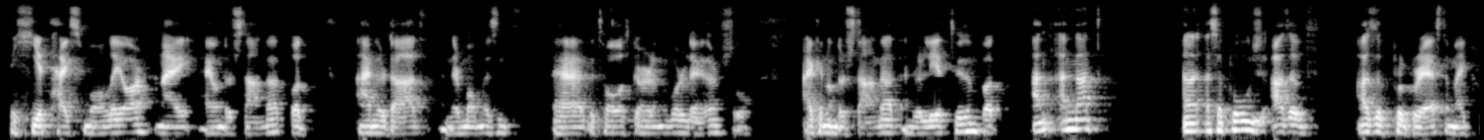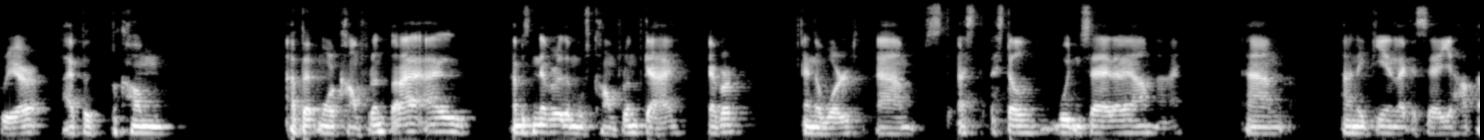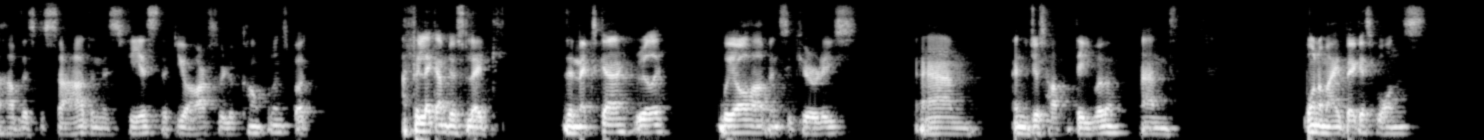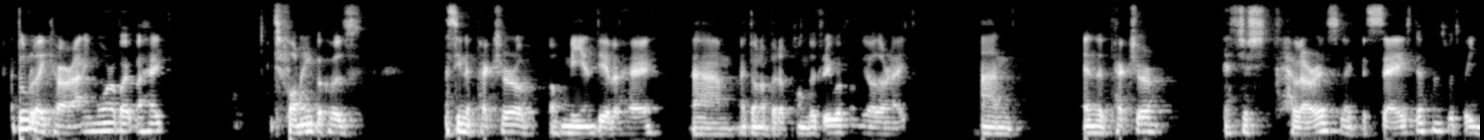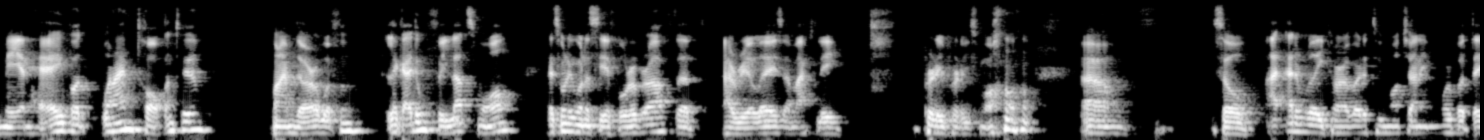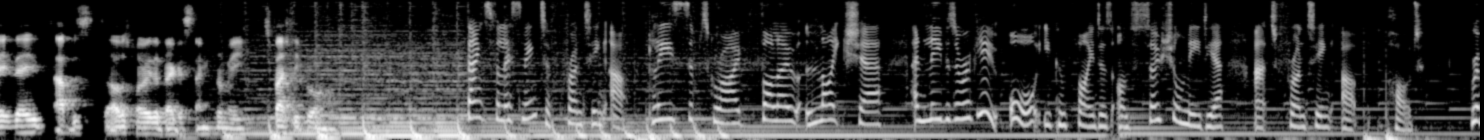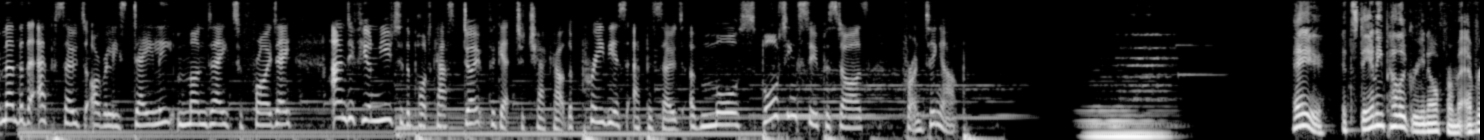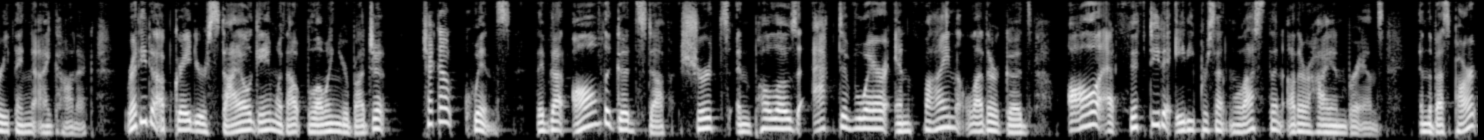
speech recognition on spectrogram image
they hate how small they are, and I I understand that. But I'm their dad, and their mum isn't uh, the tallest girl in the world either, so I can understand that and relate to them. But I'm not. I suppose as I've as I've progressed in my career, I've become a bit more confident. But I, I've I was never the most confident guy ever in the world. Um, I, I still wouldn't say that I am now. Um, and again, like I say, you have to have this facade and this face that you are full of confidence. But I feel like I'm just like the next guy, really. We all have insecurities, um, and you just have to deal with them. And one of my biggest ones, I don't really care anymore about my height. It's funny because I seen a picture of, of me and David Haye. Um, I done a bit of punditry with him the other night, and in the picture, it's just hilarious, like the size difference between me and Haye. But when I'm talking to him, when I'm there with him, like I don't feel that small. It's only when I see a photograph that I realize I'm actually pretty pretty small. um, so I, I don't really care about it too much anymore. But they they that was that was probably the biggest thing for me, especially growing up. Thanks for listening to Fronting Up. Please subscribe, follow, like, share, and leave us a review. Or you can find us on social media at Fronting Up Pod. Remember that episodes are released daily, Monday to Friday. And if you're new to the podcast, don't forget to check out the previous episodes of more sporting superstars fronting up. Hey, it's Danny Pellegrino from Everything Iconic. Ready to upgrade your style game without blowing your budget? Check out Quince. They've got all the good stuff shirts and polos, activewear, and fine leather goods, all at 50 to 80% less than other high end brands. And the best part?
